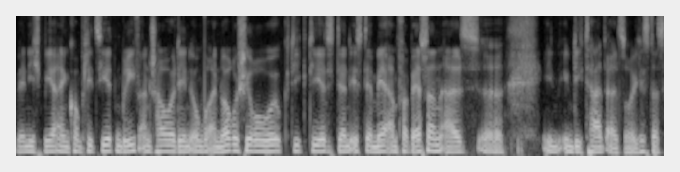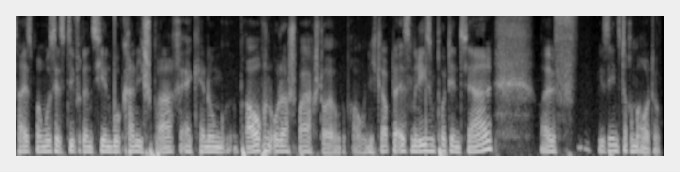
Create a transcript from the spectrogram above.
wenn ich mir einen komplizierten Brief anschaue, den irgendwo ein Neurochirurg diktiert, dann ist der mehr am Verbessern als äh, im, im Diktat als solches. Das heißt, man muss jetzt differenzieren, wo kann ich Spracherkennung brauchen oder Sprachsteuerung brauchen. Ich glaube, da ist ein Riesenpotenzial, weil wir sehen es doch im Auto.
